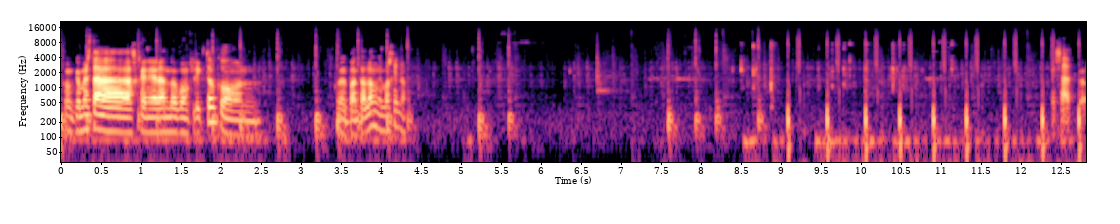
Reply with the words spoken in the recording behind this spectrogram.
¿Con qué me está generando conflicto? Con, con el pantalón, imagino. Exacto.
